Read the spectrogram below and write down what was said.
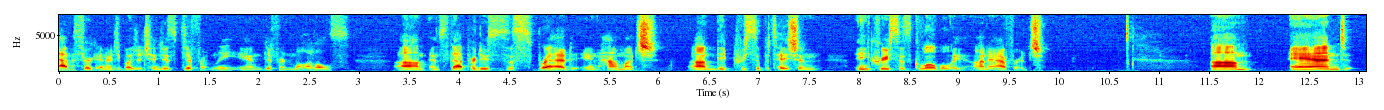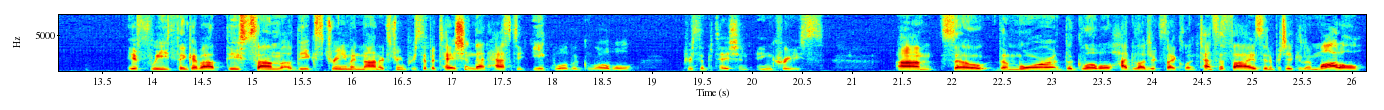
atmospheric energy budget changes differently in different models. Um, and so that produces a spread in how much um, the precipitation increases globally on average. Um, and if we think about the sum of the extreme and non-extreme precipitation, that has to equal the global precipitation increase. Um, so the more the global hydrologic cycle intensifies in a particular model,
